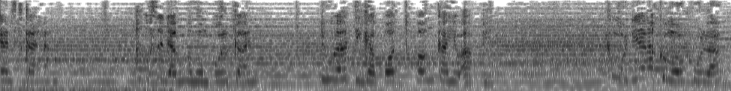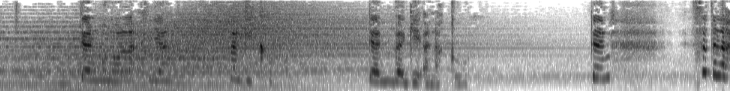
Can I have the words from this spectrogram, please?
Dan sekarang aku sedang mengumpulkan dua tiga potong kayu api Kemudian aku mau pulang dan mengolahnya bagiku dan bagi anakku. Dan setelah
